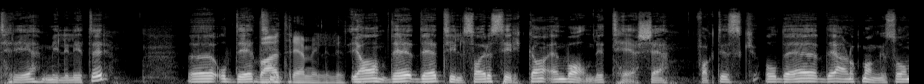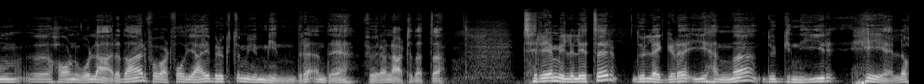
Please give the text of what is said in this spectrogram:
3 milliliter. Uh, Hva er 3 milliliter? Ja, Det, det tilsvarer ca. en vanlig teskje, faktisk. Og det, det, er nok mange som uh, har noe å lære der, for i hvert fall jeg brukte mye mindre enn det før jeg lærte dette. 3 milliliter. Du legger det i hendene. Du gnir hele,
